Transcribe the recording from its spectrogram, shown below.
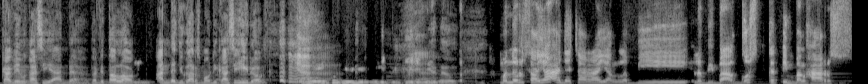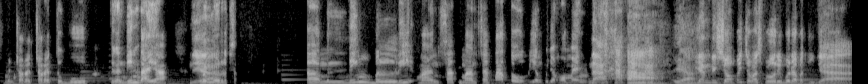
kami mengasihi anda. Tapi tolong anda juga harus mau dikasihi dong. iya. Iya. gitu. Menurut saya ada cara yang lebih lebih bagus ketimbang harus mencoret-coret tubuh dengan tinta ya. Iya. Menurut eh, mending beli manset-manset tato yang punya komeng. Nah, Ah, iya. yang di Shopee cuma sepuluh ribu dapat tiga.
